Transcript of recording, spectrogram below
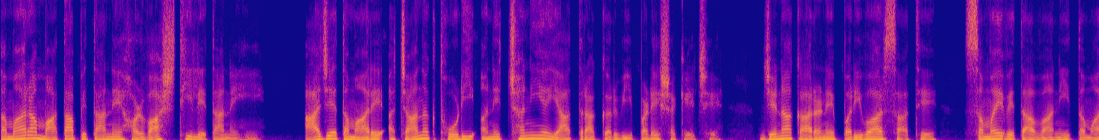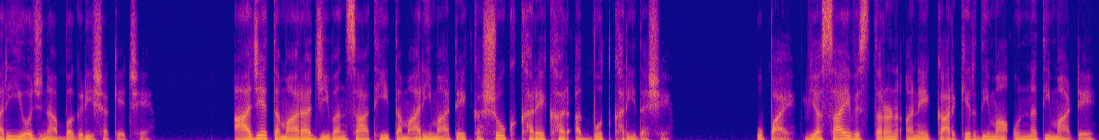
તમારા માતા પિતાને હળવાશથી લેતા નહીં. આજે તમારે અચાનક થોડી અનિચ્છનીય યાત્રા કરવી પડે શકે છે, જેના કારણે પરિવાર સાથે સમય વિતાવવાની તમારી યોજના બગડી શકે છે. આજે તમારા જીવનસાથી તમારી માટે કશુંક ખરેખર અદ્ભુત ખરીદશે. ઉપાય. વ્યવસાય વિસ્તરણ અને કારકિર્દીમાં ઉન્નતિ માટે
